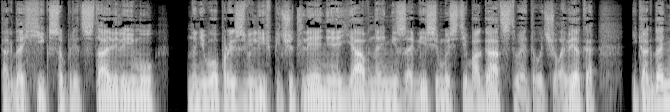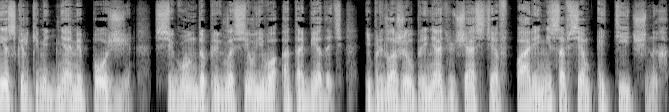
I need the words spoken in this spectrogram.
Когда Хикса представили ему, на него произвели впечатление явной независимости богатства этого человека, и когда несколькими днями позже Сегунда пригласил его отобедать и предложил принять участие в паре не совсем этичных,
